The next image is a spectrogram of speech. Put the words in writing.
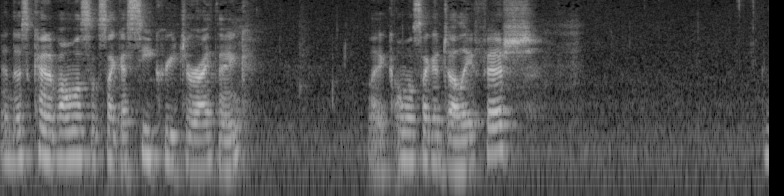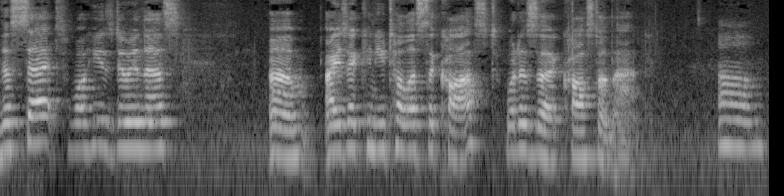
And this kind of almost looks like a sea creature, I think. Like almost like a jellyfish. This set, while he's doing this, um, Isaac, can you tell us the cost? What is the cost on that? Um,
